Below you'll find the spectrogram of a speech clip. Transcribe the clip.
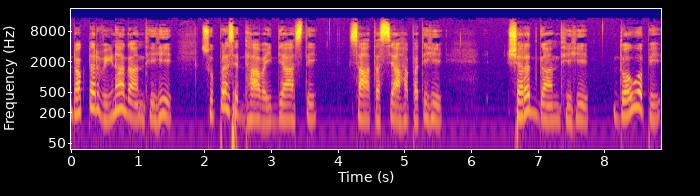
डाक्टर् वीणागान्धिः सुप्रसिद्धा वैद्या अस्ति। सा तस्याः पतिः शरद्गान्धिः द्वौ अपि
